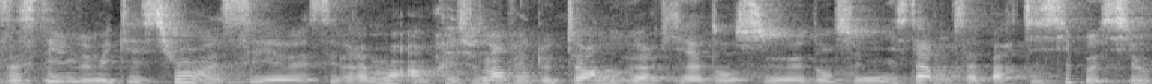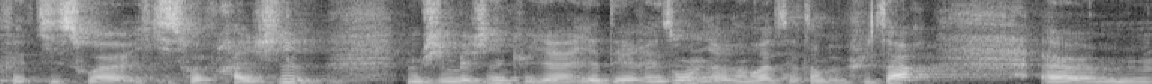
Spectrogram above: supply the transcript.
Ça, c'était une de mes questions. Euh, c'est vraiment impressionnant, en fait, le turnover qu'il y a dans ce, ministère. Donc, ça participe aussi au fait qu'il soit, fragile. Donc, j'imagine qu'il y, a des raisons. On y reviendra peut-être un peu plus tard. Euh,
